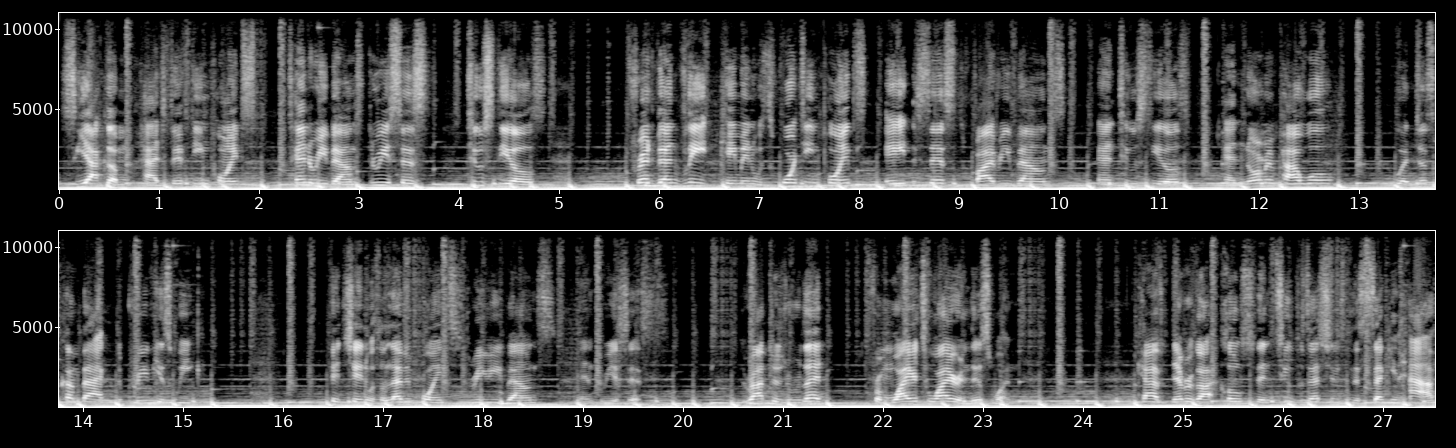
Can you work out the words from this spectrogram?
Siakam had 15 points, 10 rebounds, 3 assists, 2 steals. Fred VanVleet came in with 14 points, 8 assists, 5 rebounds, and 2 steals. And Norman Powell, who had just come back the previous week, pitched in with 11 points, 3 rebounds, and 3 assists. The Raptors were led from wire to wire in this one. Cavs never got closer than two possessions in the second half.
